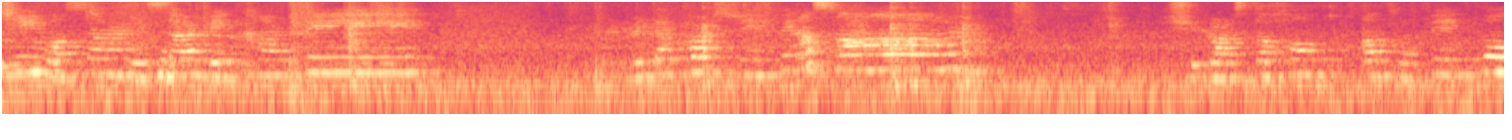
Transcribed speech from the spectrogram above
She was serving, serving country with a pursuit in a song. She crossed the hall of the people,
